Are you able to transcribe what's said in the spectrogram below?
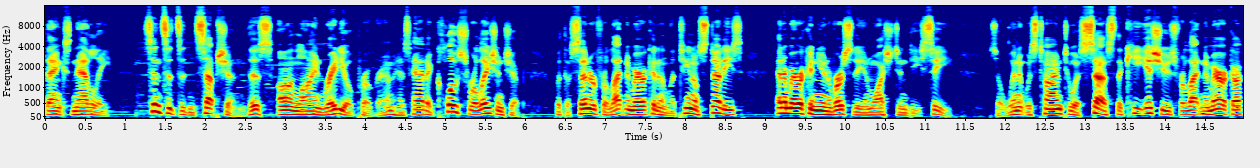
Thanks, Natalie. Since its inception, this online radio program has had a close relationship with the Center for Latin American and Latino Studies at American University in Washington, D.C. So when it was time to assess the key issues for Latin America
